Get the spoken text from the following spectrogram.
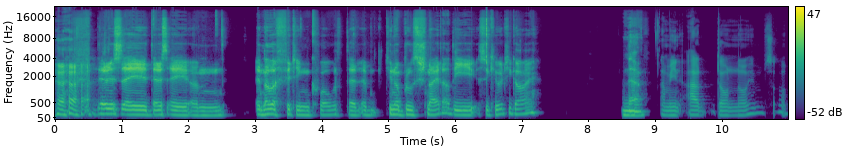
there is a there's a um another fitting quote that um, do you know Bruce Schneier, the security guy? No, I mean, I don't know him, so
